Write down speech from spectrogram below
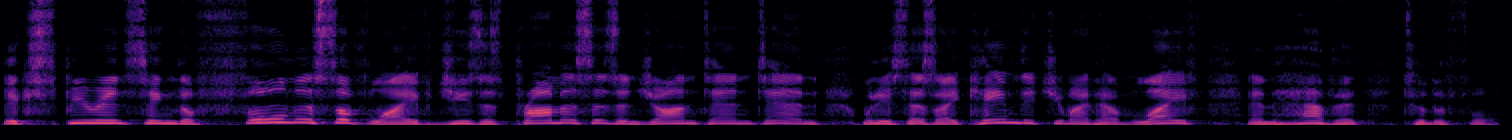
experiencing the fullness of life Jesus promises in John 10 10 when he says, I came that you might have life and have it to the full.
